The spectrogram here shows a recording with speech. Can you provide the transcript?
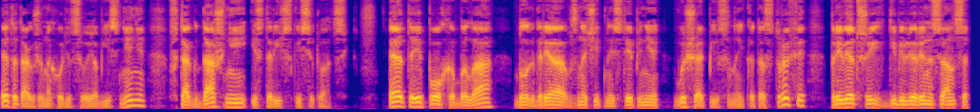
Это также находит свое объяснение в тогдашней исторической ситуации. Эта эпоха была, благодаря в значительной степени вышеописанной катастрофе, приведшей к гибели Ренессанса,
